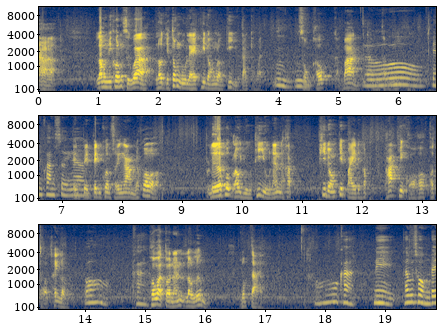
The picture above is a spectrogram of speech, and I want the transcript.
อ่า เรามีความรู้สึกว่าเราจะต้องดูแลพี่น้องเราที่อยู่ต่างจังหวัด อืมอืมส่งเขากลับบ้านโอ้ทำทำนี้เป็นความสวยเป็นงามเป็นเป็นความสวยงาม แล้วก็ เหลือพวกเราอยู่ที่อยู่นั้นนะครับ พี่น้องที่ไปนะครับ พระที่ขอเขาเขาถอดให้เราโอ้ค่ะเพราะว่าตอนนั้นเราเริ่มลบตายโอ้ค่ะ นี่ท่านผู้ชมได้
